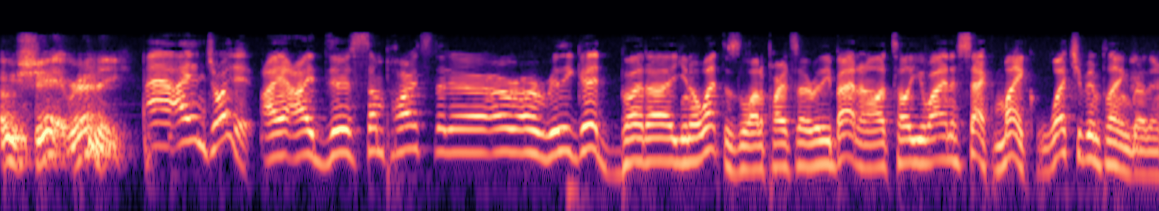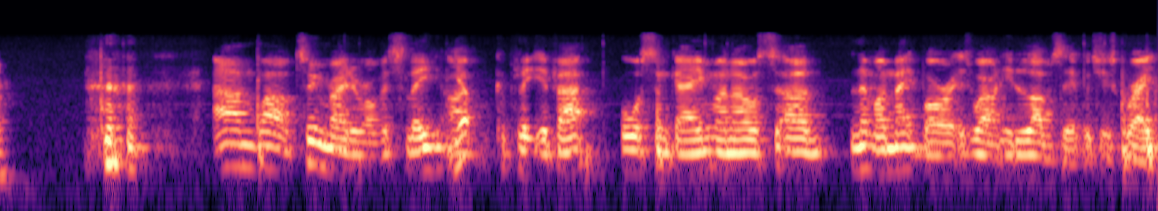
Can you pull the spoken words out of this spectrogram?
Oh shit! Really? I, I enjoyed it. I, I there's some parts that are, are, are really good, but uh, you know what? There's a lot of parts that are really bad, and I'll tell you why in a sec. Mike, what you been playing, brother? Um, well, Tomb Raider, obviously. Yep. I've completed that. Awesome game, and I also uh, let my mate borrow it as well, and he loves it, which is great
